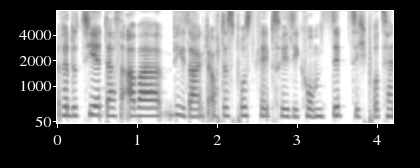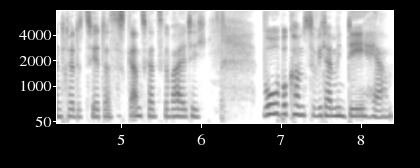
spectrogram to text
reduziert, das aber wie gesagt auch das Brustkrebsrisiko um 70 Prozent reduziert. Das ist ganz ganz gewaltig. Wo bekommst du Vitamin D her?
